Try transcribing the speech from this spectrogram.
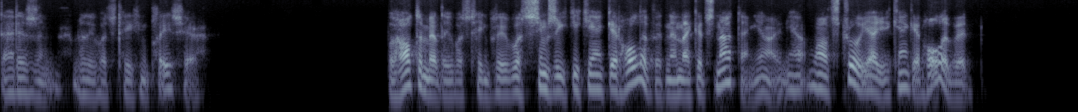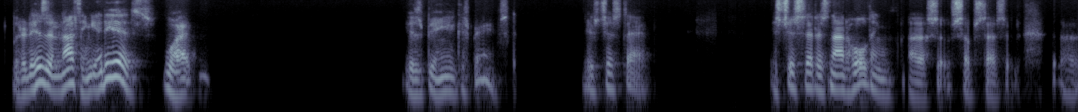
that isn't really what's taking place here. But ultimately, what's taking place, what seems like you can't get hold of it, and then like it's nothing. You know, yeah, well, it's true. Yeah, you can't get hold of it, but it isn't nothing. It is what is being experienced. It's just that. It's just that it's not holding a substance. Uh,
